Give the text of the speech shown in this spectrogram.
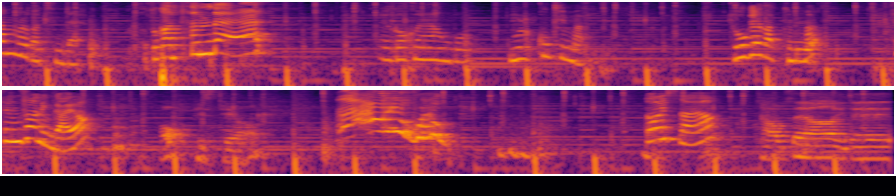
해산물 같은데. 버섯 같은데? 이거 그냥 뭐 물고기 맛. 조개 같은 맛? 생선인가요? 어, 비슷해요. 또 있어요? 자, 없어요. 이제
